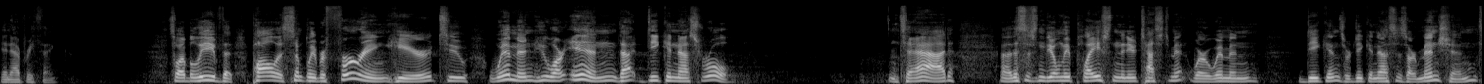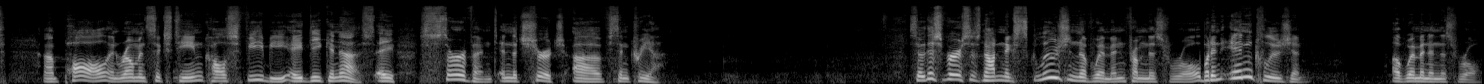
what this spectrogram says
in everything. So I believe that Paul is simply referring here to women who are in that deaconess role. And to add, uh, this isn't the only place in the New Testament where women deacons or deaconesses are mentioned. Um, Paul in Romans 16 calls Phoebe a deaconess, a servant in the church of Cenchrea. So this verse is not an exclusion of women from this role, but an inclusion of women in this role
